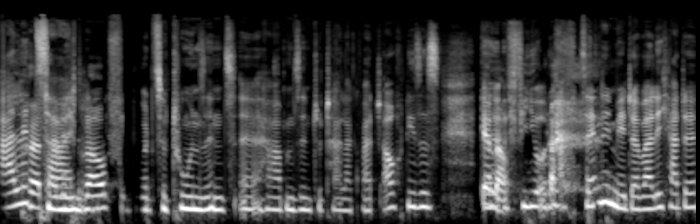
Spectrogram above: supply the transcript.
Alle Hört Zahlen, drauf. die mit Geburt zu tun sind, äh, haben, sind totaler Quatsch. Auch dieses äh, genau. vier oder acht Zentimeter, weil ich hatte,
